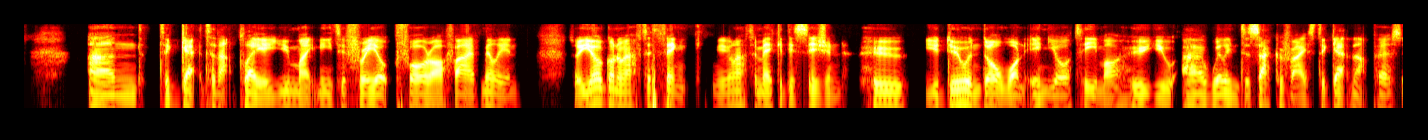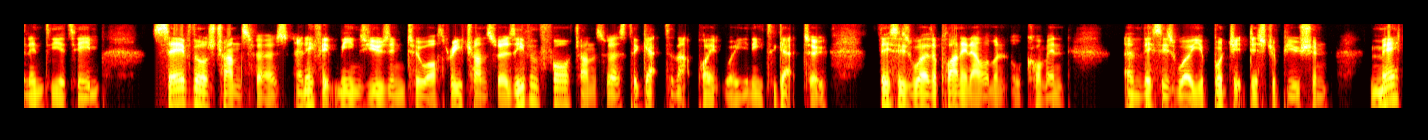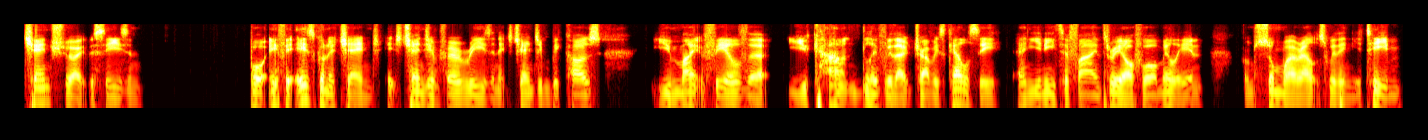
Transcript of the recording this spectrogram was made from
And to get to that player, you might need to free up four or five million. So you're going to have to think, you're going to have to make a decision who you do and don't want in your team or who you are willing to sacrifice to get that person into your team. Save those transfers. And if it means using two or three transfers, even four transfers to get to that point where you need to get to, this is where the planning element will come in and this is where your budget distribution may change throughout the season. But if it is going to change, it's changing for a reason. It's changing because you might feel that you can't live without Travis Kelce and you need to find three or four million from somewhere else within your team.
